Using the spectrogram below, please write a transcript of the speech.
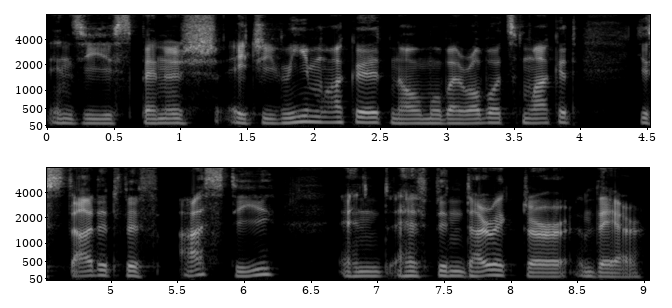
in the Spanish AGV market, now mobile robots market. You started with ASTI and have been director there.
